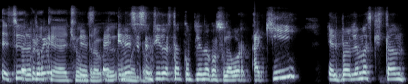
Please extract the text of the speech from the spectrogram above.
estoy de acuerdo que ha hecho un trabajo. En ese sentido están cumpliendo con su labor. Aquí el problema es que están,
